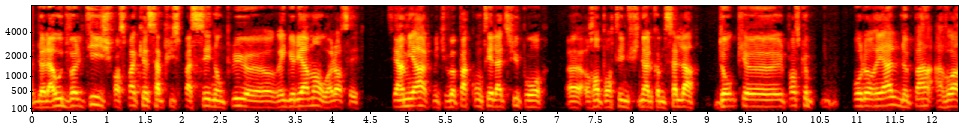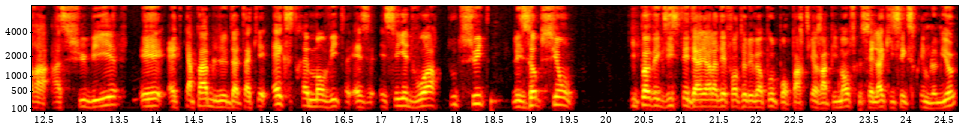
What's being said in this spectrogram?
de la haute voltige. Je ne pense pas que ça puisse passer non plus régulièrement, ou alors c'est un miracle, mais tu ne veux pas compter là-dessus pour remporter une finale comme celle-là. Donc, euh, je pense que pour le Real, ne pas avoir à, subir et être capable d'attaquer extrêmement vite, essayer de voir tout de suite les options qui peuvent exister derrière la défense de Liverpool pour partir rapidement, parce que c'est là qui s'exprime le mieux.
